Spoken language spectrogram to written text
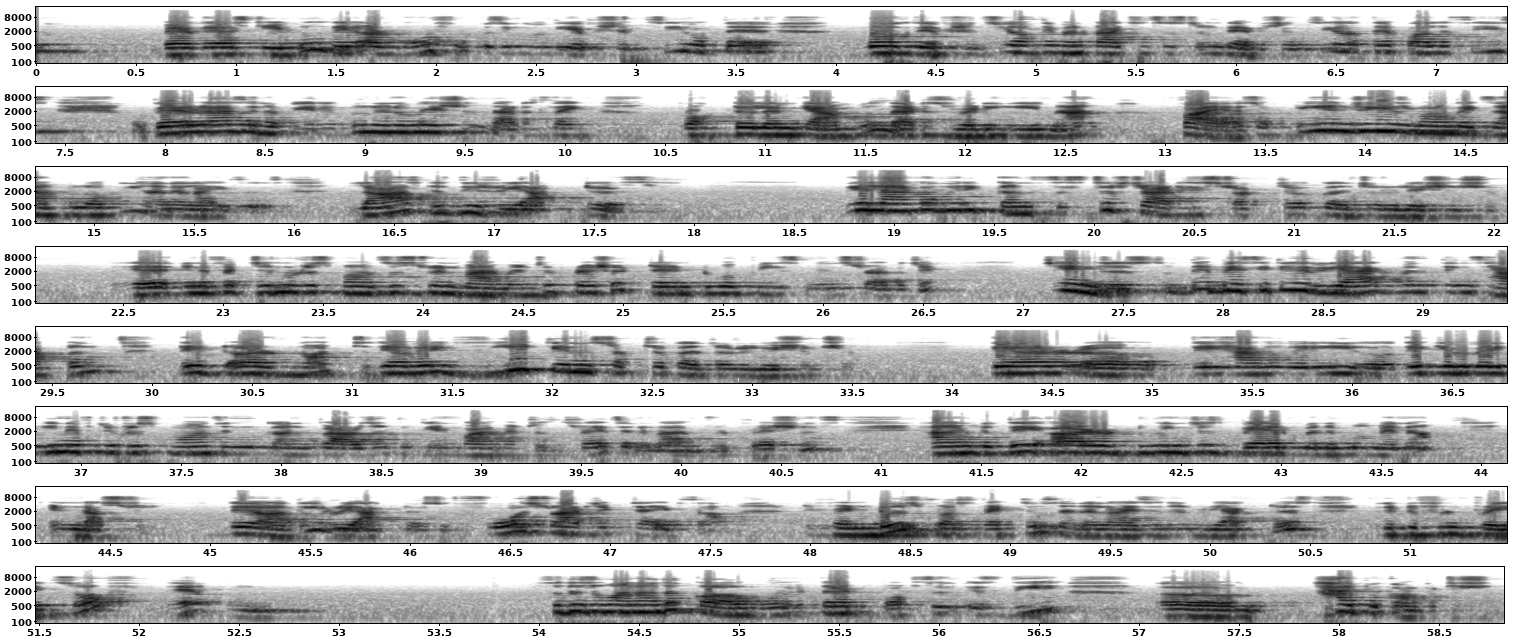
Where they are stable, they are more focusing on the efficiency of their work, the efficiency of the manufacturing system, the efficiency of their policies. Whereas in a variable innovation, that is like Procter and Gamble, that is ready, aim and fire. So P&G is one of the example of the analyzers. Last is the reactors. They lack a very consistent strategy structure culture relationship. Ineffective responses to environmental pressure tend to a piecemeal strategic changes. So they basically react when things happen. They are not, they are very weak in structure culture relationship they are uh, they have a very uh, they give a very ineffective response in comparison to the environmental threats and environmental pressures and they are doing just bare minimum in a industry. They are the reactors. So four strategic types are defenders prospectors analyzers and reactors with different traits of their own. So there's one other word that in is the um, hyper competition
